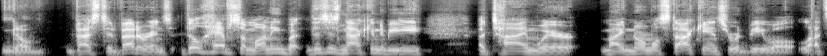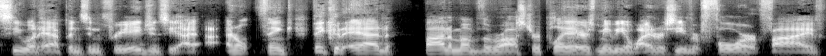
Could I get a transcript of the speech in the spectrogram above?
you know vested veterans, they'll have some money, but this is not going to be a time where my normal stock answer would be, well, let's see what happens in free agency. I, I don't think they could add bottom of the roster players, maybe a wide receiver four or five.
